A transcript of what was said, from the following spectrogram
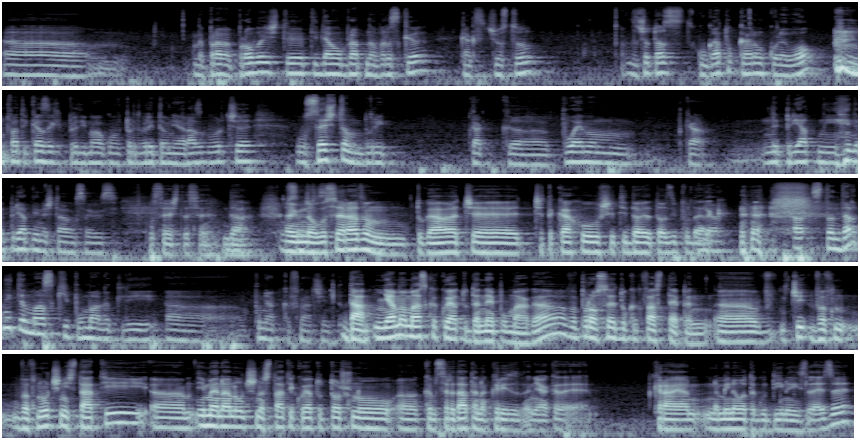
а, направя проба и ще ти дам обратна връзка, как се чувствам. Защото аз, когато карам колело, това ти казах и преди малко в предварителния разговор, че усещам дори как а, поемам така, неприятни, неприятни неща в себе си. Усеща се, да. да ами много се радвам тогава, че, че така хубаво ще ти дойде този подарък. Да. А, стандартните маски помагат ли а, по някакъв начин? Да, няма маска, която да не помага. Въпросът е до каква степен. В, в научни статии има една научна статия, която точно към средата на кризата някъде края на миналата година излезе.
